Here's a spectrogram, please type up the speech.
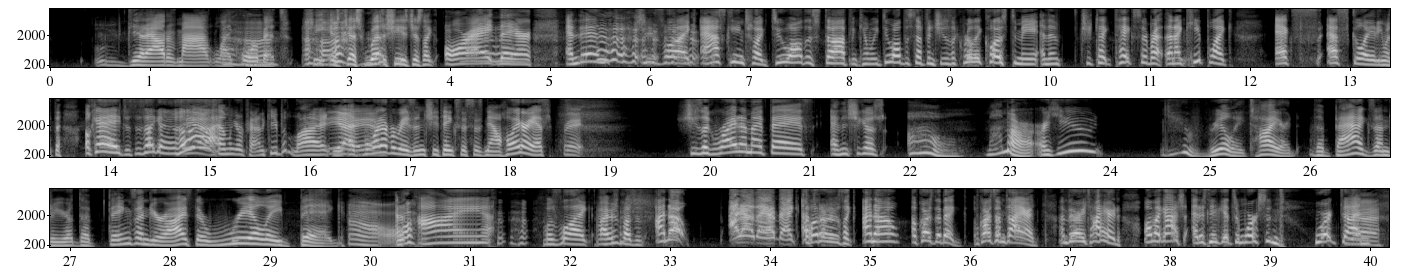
get out of my like Uh-huh. orbit. She is just well, she is just like all right there. And then she's like asking to like do all this stuff and can we do all this stuff? And she's like really close to me. And then she take takes her breath and I keep like ex escalating with the okay, just a second. ah," Yeah. And we're trying to keep it light. Yeah, And for whatever reason, she thinks this is now hilarious. Right. She's like right in my face, and then she goes, "Oh, Mama, are you you really tired? The bags under your the things under your eyes, they're really big." Oh. And I was like, I was about to, I know, I know they are big. I literally was like, I know, of course they're big. Of course I'm tired. I'm very tired. Oh my gosh, I just need to get some work, some work done. Yeah.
